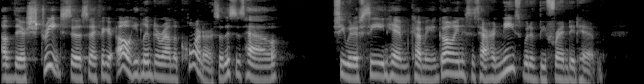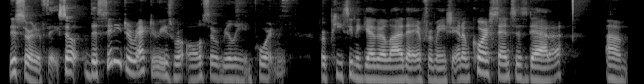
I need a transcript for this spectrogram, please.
of their streets. So, so I figured, oh, he lived around the corner. So, this is how she would have seen him coming and going. This is how her niece would have befriended him, this sort of thing. So, the city directories were also really important for piecing together a lot of that information. And of course, census data. Um,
